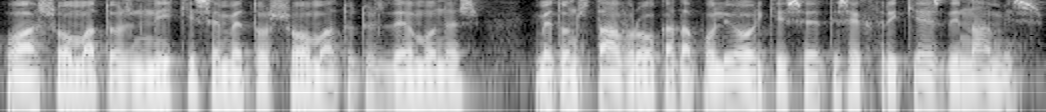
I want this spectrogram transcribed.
Ο ασώματος νίκησε με το σώμα του τους δαίμονες, με τον Σταυρό καταπολιόρκησε τις εχθρικές δυνάμεις.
